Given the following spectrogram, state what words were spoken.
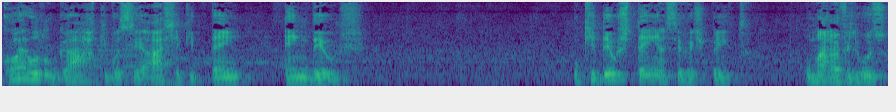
Qual é o lugar que você acha que tem em Deus? O que Deus tem a seu respeito? O maravilhoso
